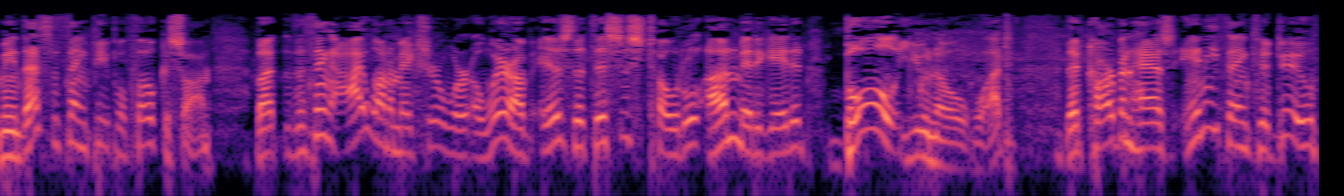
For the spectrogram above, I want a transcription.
I mean, that's the thing people focus on. But the thing I want to make sure we're aware of is that this is total unmitigated bull. You know what? That carbon has anything to do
